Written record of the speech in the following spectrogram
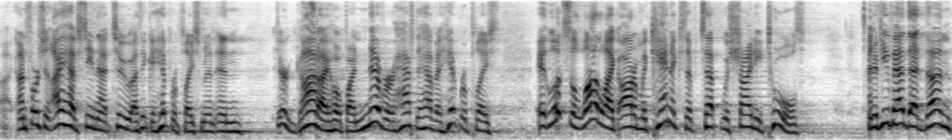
uh, unfortunately, I have seen that too. I think a hip replacement, and dear God, I hope I never have to have a hip replaced it looks a lot like auto mechanics, except with shiny tools. And if you've had that done,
